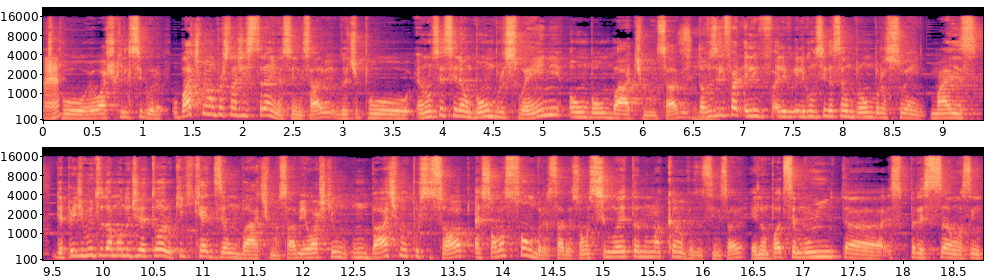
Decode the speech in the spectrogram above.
É? Tipo, eu acho que ele segura. O Batman é um personagem estranho, assim, sabe? Do tipo, eu não sei se ele é um bom Bruce Wayne ou um bom Batman, sabe? Sim. Talvez ele, ele, ele, ele, consiga ser um bom Bruce Wayne, mas depende muito da mão do diretor, o que, que quer dizer um Batman, sabe? Eu acho que um, um, Batman por si só é só uma sombra, sabe? É só uma silhueta numa canvas, assim, sabe? Ele não pode ser muita expressão, assim.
